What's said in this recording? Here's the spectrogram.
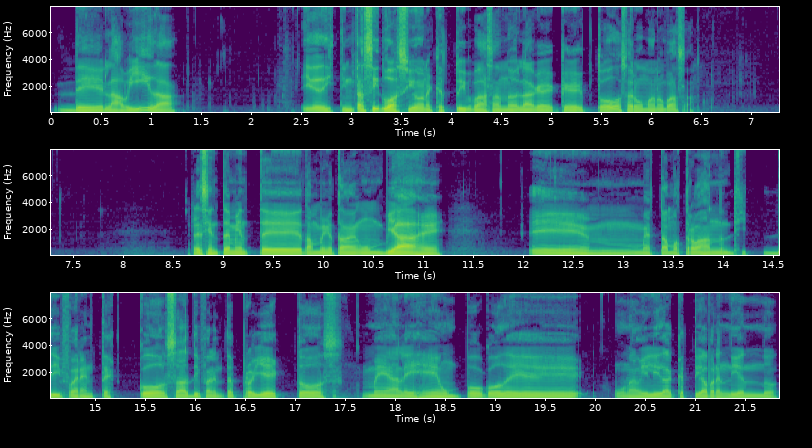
de la vida y de distintas situaciones que estoy pasando, ¿verdad? Que, todo ser humano pasa. Recientemente también estaba en un viaje. Em, estamos trabajando en diferentes cosas, diferentes proyectos. Me alejé un poco de una habilidad que estoy aprendiendo.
